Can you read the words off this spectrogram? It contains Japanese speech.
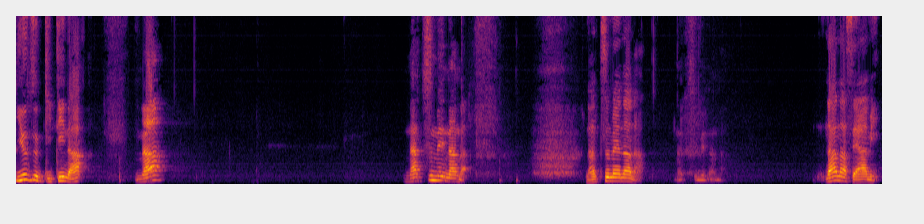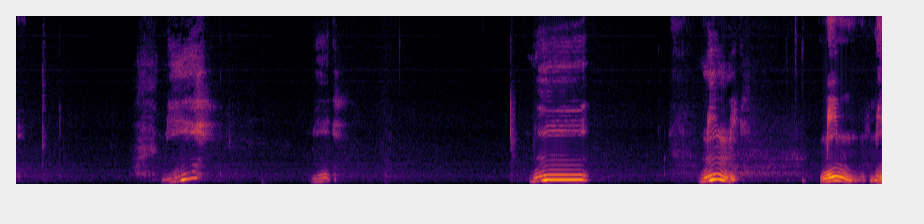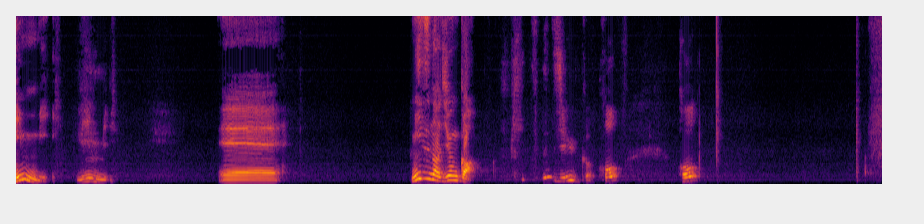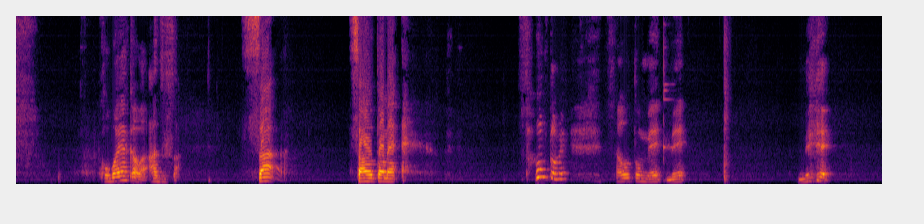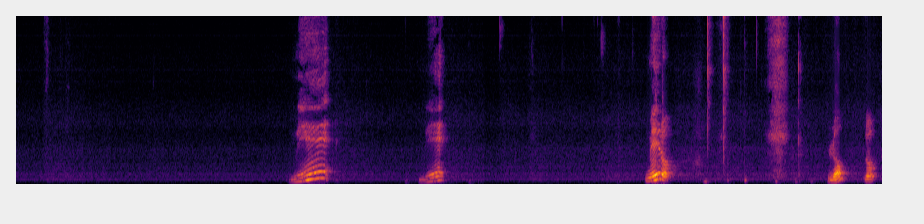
ゆずきティナ？な。夏目奈々夏目奈々夏目奈々七瀬亜美。み？み？み？みんみ。みんみんみ。みんみえー、水野純子。十個ここ。小早川あずさ。さ早乙女。早乙女？早乙女め。め。め。めメロロロ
